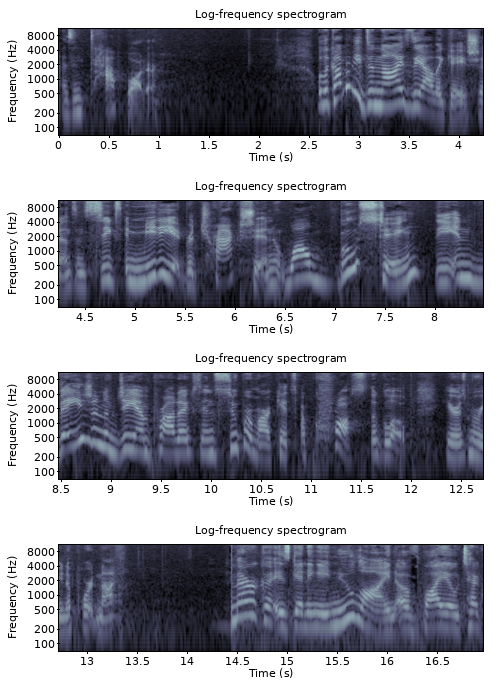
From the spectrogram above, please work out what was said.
as in tap water. Well, the company denies the allegations and seeks immediate retraction while boosting the invasion of GM products in supermarkets across the globe. Here's Marina Portnaya. America is getting a new line of biotech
